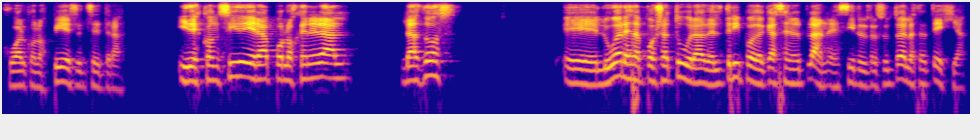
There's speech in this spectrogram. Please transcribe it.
jugar con los pies, etc. Y desconsidera, por lo general, las dos eh, lugares de apoyatura del trípode que hacen el plan, es decir, el resultado de la estrategia.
